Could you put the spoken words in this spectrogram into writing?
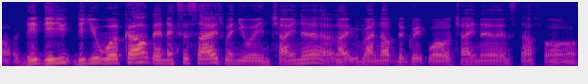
Uh, did, did you did you work out and exercise when you were in China, uh, like run up the Great Wall of China and stuff, or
